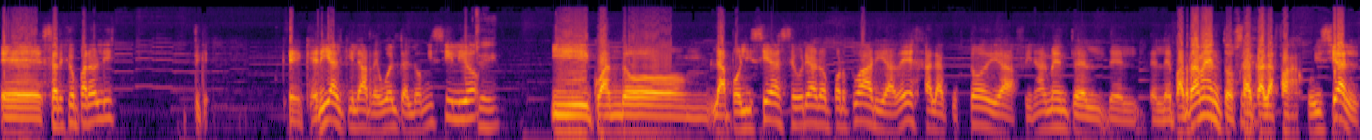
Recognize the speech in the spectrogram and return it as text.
eh, Sergio Paroli quería alquilar de vuelta el domicilio y cuando mm, la Policía de Seguridad Aeroportuaria deja la custodia finalmente del, departamento, saca la faja judicial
